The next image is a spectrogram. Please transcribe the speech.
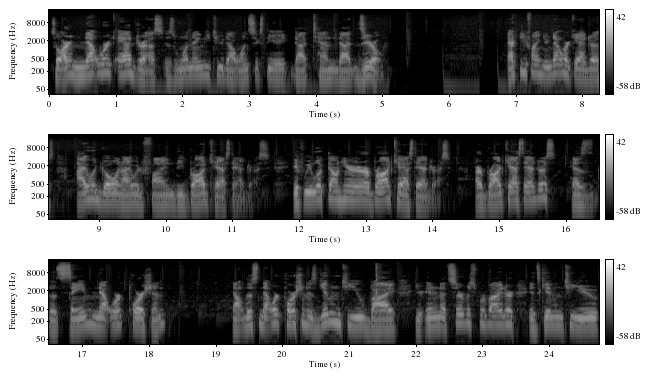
So our network address is 192.168.10.0. After you find your network address, I would go and I would find the broadcast address. If we look down here at our broadcast address, our broadcast address has the same network portion. Now, this network portion is given to you by your internet service provider. It's given to you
